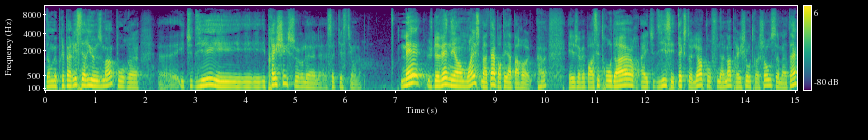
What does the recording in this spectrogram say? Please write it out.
donc, me préparer sérieusement pour étudier et, prêcher sur cette question-là. Mais je devais néanmoins ce matin apporter la parole. Hein. Et j'avais passé trop d'heures à étudier ces textes-là pour finalement prêcher autre chose ce matin.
